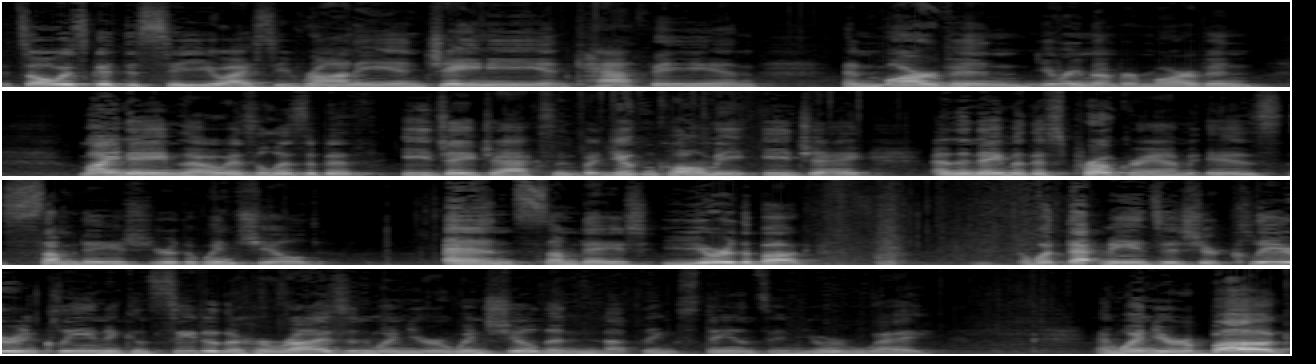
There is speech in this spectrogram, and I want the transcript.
It's always good to see you. I see Ronnie and Janie and Kathy and, and Marvin. You remember Marvin. My name, though, is Elizabeth E.J. Jackson, but you can call me E.J. And the name of this program is Some Days You're the Windshield, and Some Days You're the Bug. And what that means is you're clear and clean and can see to the horizon when you're a windshield and nothing stands in your way. And when you're a bug,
